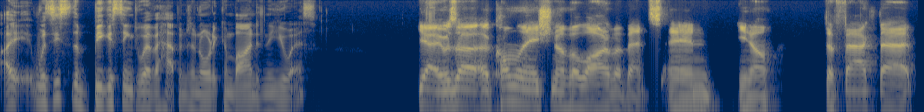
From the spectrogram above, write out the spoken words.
I, was this the biggest thing to ever happen to Nordic combined in the US? Yeah, it was a, a culmination of a lot of events. And, you know, the fact that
